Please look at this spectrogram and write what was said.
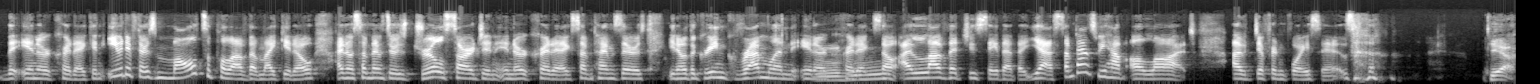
the inner critic. And even if there's multiple of them, like, you know, I know sometimes there's drill sergeant inner critic, sometimes there's, you know, the green gremlin inner mm-hmm. critic. So I love that you say that, that yes, sometimes we have a lot of different voices. yeah,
